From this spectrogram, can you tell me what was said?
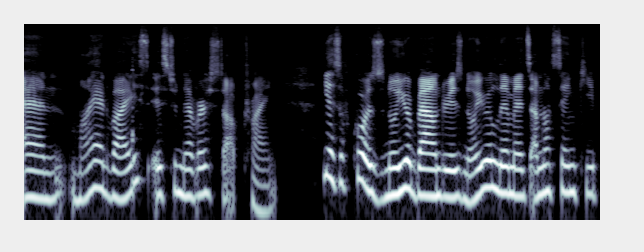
And my advice is to never stop trying. Yes, of course, know your boundaries, know your limits. I'm not saying keep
